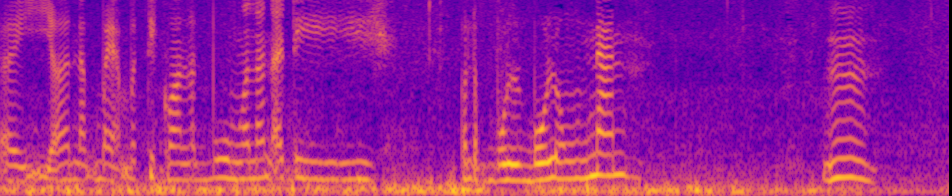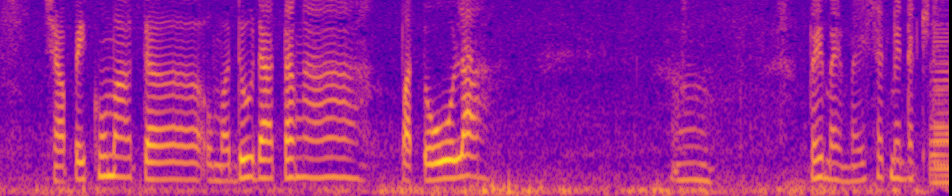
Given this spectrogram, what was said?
Ayan, nagmayamati ko ang bunga nan ay ti panagbulbulong nan. Hmm. Sapay kumata, umado data nga patula. Oh. Pay may may set may nakita.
